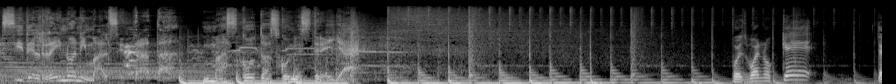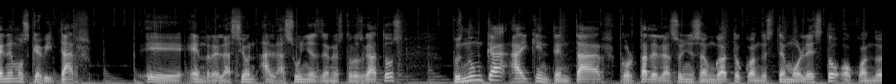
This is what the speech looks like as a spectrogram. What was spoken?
Si del reino animal se trata, mascotas con estrella. Pues bueno, ¿qué tenemos que evitar eh, en relación a las uñas de nuestros gatos? pues nunca hay que intentar cortarle las uñas a un gato cuando esté molesto o cuando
